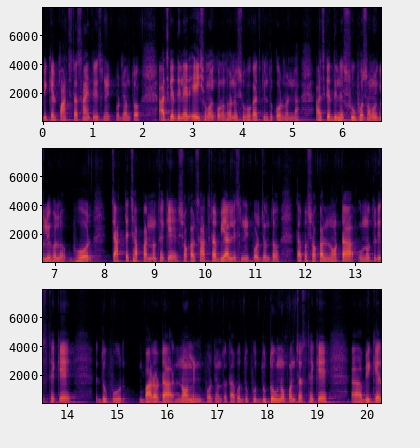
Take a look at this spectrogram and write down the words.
বিকেল পাঁচটা সাঁত্রিশ মিনিট পর্যন্ত। আজকের দিনের এই সময় কোনো ধরনের শুভ কাজ কিন্তু করবেন না। আজকের দিনের শুভ সময়গুলি হলো ভোর চারটে ছাপ্পান্ন থেকে সকাল সাতটা বিয়াল্লিশ মিনিট পর্যন্ত, তারপর সকাল নটা উনত্রিশ থেকে দুপুর বারোটা ন মিনিট পর্যন্ত, তারপর দুপুর দুটো উনপঞ্চাশ থেকে বিকেল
